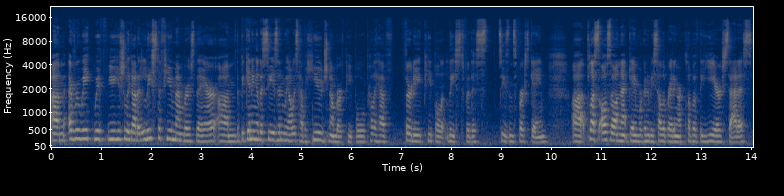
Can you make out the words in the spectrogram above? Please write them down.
Um, every week we've you usually got at least a few members there. Um, the beginning of the season we always have a huge number of people. We'll probably have 30 people at least for this season's first game. Uh, plus, also on that game, we're going to be celebrating our Club of the Year status.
